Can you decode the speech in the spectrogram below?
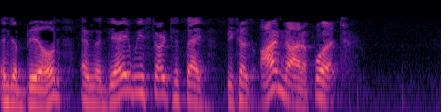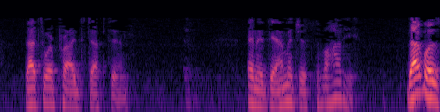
and to build. And the day we start to say, because I'm not a foot, that's where pride steps in. And it damages the body. That was,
